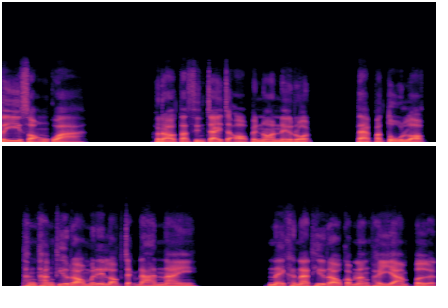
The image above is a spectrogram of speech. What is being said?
ตีสองกว่า เราตัดสินใจจะออกไปนอนในรถ แต่ประตูล็อกทั้งๆที่เราไม่ได้ล็อกจากด้านใน ในขณะที่เรากำลังพยายามเปิด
